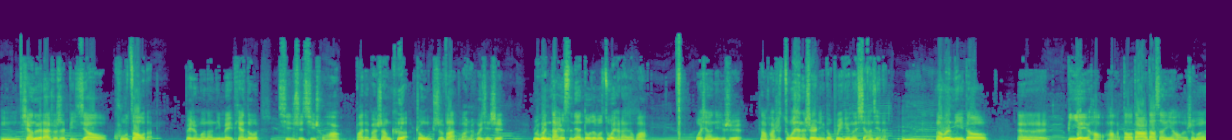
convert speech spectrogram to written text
嗯，相对来说是比较枯燥的。为什么呢？你每天都寝室起床，八点半上课，中午吃饭，晚上回寝室。如果你大学四年都这么做下来的话，我想你就是哪怕是昨天的事儿，你都不一定能想起来。嗯那么你到呃毕业也好哈，到大二大三也好，有什么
